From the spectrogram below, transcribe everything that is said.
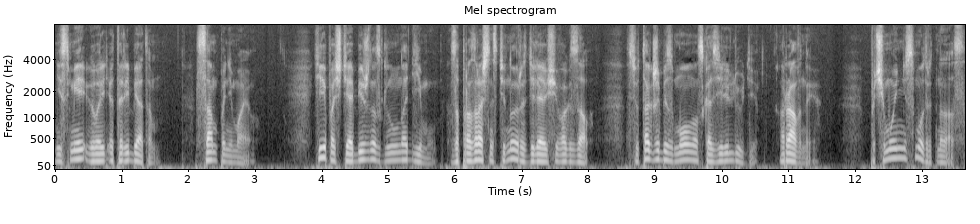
не смей говорить это ребятам. Сам понимаю». Тири почти обиженно взглянул на Диму. За прозрачной стеной, разделяющей вокзал, все так же безмолвно скользили люди. Равные. Почему они не смотрят на нас?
